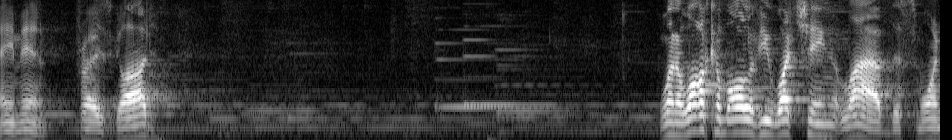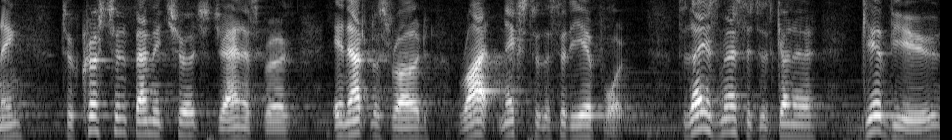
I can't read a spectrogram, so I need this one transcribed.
Amen. Praise God. I want to welcome all of you watching live this morning to Christian Family Church Johannesburg in Atlas Road, right next to the city airport. Today's message is going to give you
